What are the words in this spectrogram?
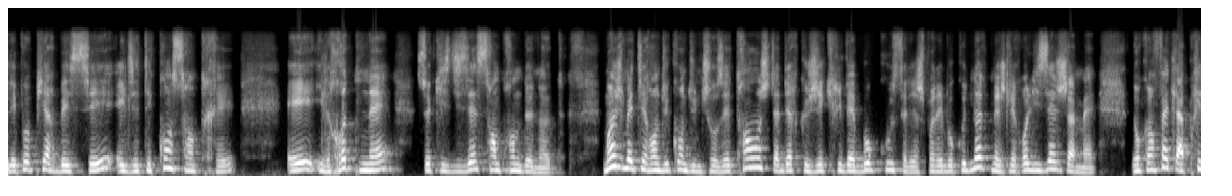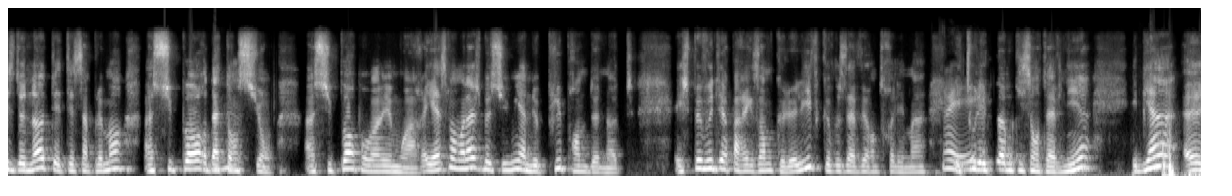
les paupières baissées, et ils étaient concentrés et ils retenaient ce qui se disait sans prendre de notes. Moi, je m'étais rendu compte d'une chose étrange, c'est-à-dire que j'écrivais beaucoup, c'est-à-dire je prenais beaucoup de notes, mais je les relisais jamais. Donc, en fait, la prise de notes était simplement un support d'attention, un support pour ma mémoire. Et à ce moment-là, je me suis mis à ne plus prendre de notes. Et je peux vous dire, par exemple, que le livre que vous avez entre les mains Oui. et tous les tomes qui sont à venir, eh bien, euh,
